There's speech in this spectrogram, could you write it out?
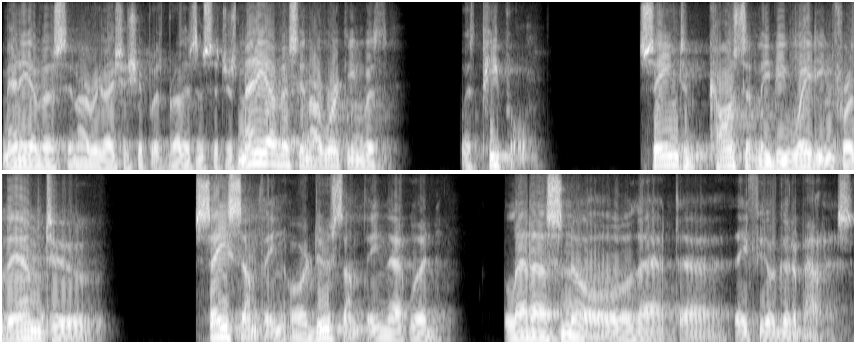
Many of us in our relationship with brothers and sisters, many of us in our working with with people seem to constantly be waiting for them to say something or do something that would let us know that uh, they feel good about us.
